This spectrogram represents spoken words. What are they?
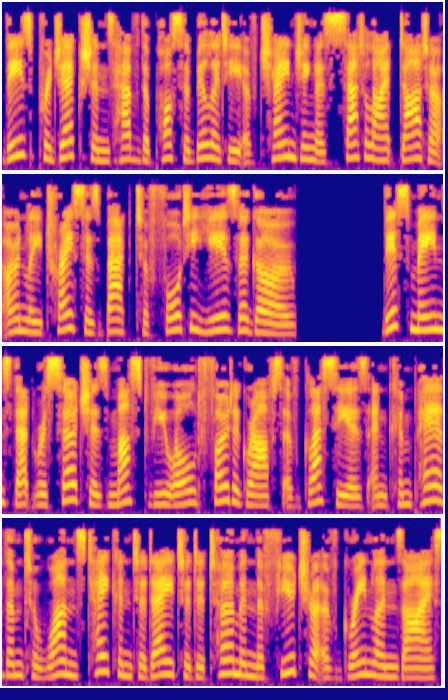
These projections have the possibility of changing as satellite data only traces back to 40 years ago. This means that researchers must view old photographs of glaciers and compare them to ones taken today to determine the future of Greenland's ice.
